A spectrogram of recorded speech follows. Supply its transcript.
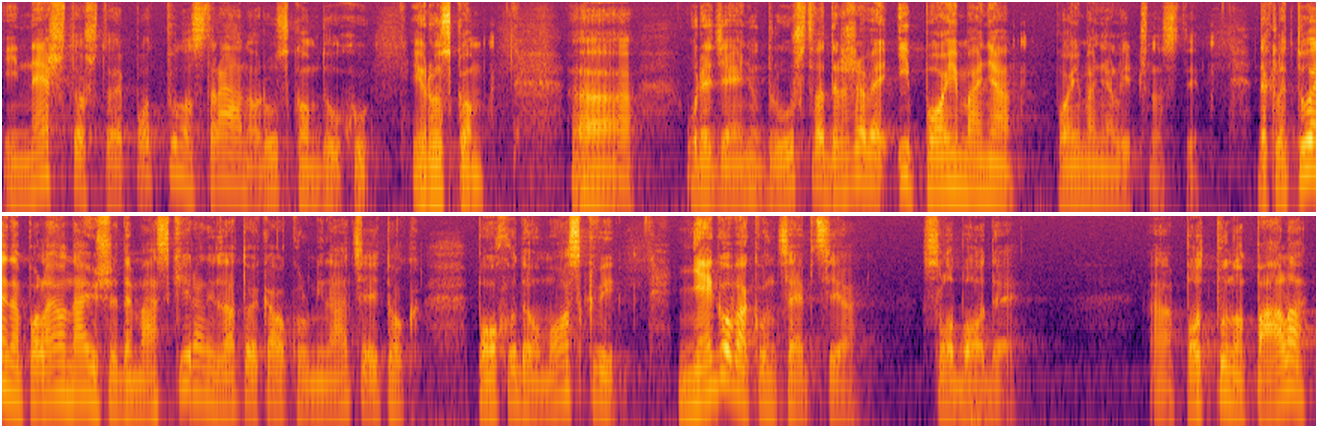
i nešto što je potpuno strano ruskom duhu i ruskom uh, uređenju društva, države i poimanja, poimanja ličnosti. Dakle, tu je Napoleon najviše demaskiran i zato je kao kulminacija i tog pohoda u Moskvi njegova koncepcija slobode a, potpuno pala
